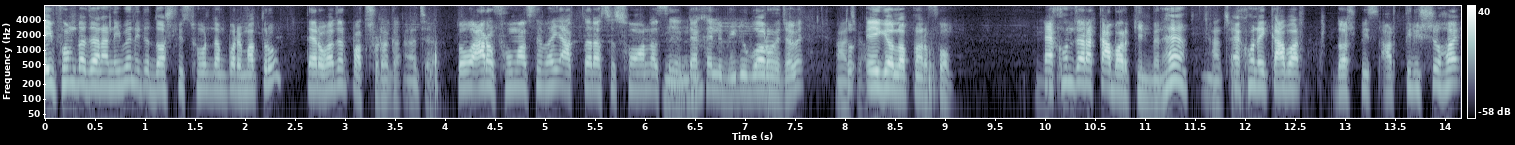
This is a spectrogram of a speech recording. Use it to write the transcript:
এই ফোমটা যারা নেবেন এটা দশ পিস ফোমের দাম পড়ে মাত্র তেরো হাজার পাঁচশো টাকা। আচ্ছা। তো আরও ফোম আছে ভাই আক্তার আছে সোয়ান আছে দেখাইলে ভিডিও বড় হয়ে যাবে। তো আচ্ছা। এই গেল আপনার ফোম এখন যারা কাবার কিনবেন হ্যাঁ? আচ্ছা। এখন এই কাবার দশ পিস আটত্রিশশো হয়।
